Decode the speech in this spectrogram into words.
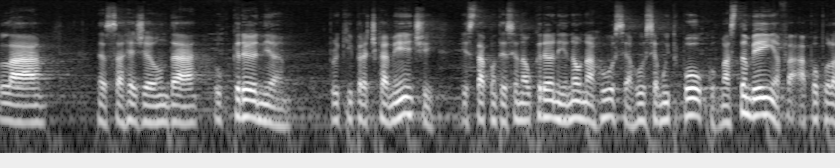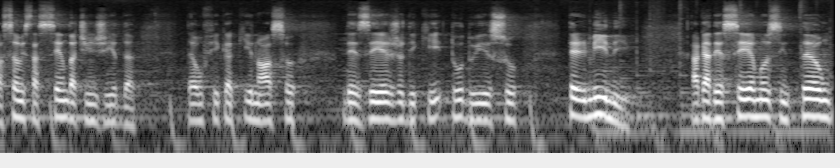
lá nessa região da Ucrânia porque praticamente está acontecendo na Ucrânia e não na Rússia. A Rússia é muito pouco, mas também a, a população está sendo atingida. Então fica aqui nosso desejo de que tudo isso termine. Agradecemos então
